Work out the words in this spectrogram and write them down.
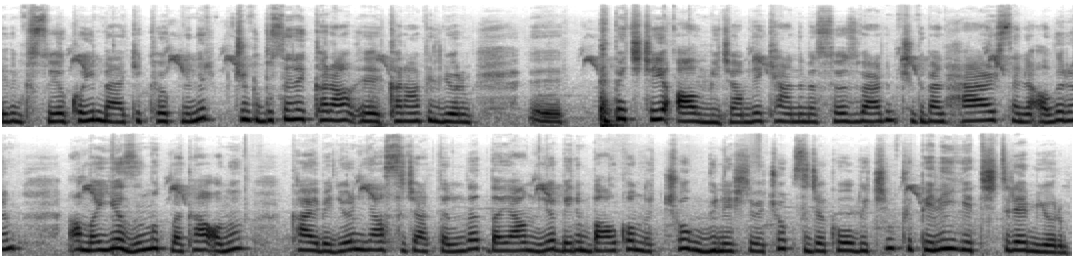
Dedim ki suya koyayım belki köklenir. Çünkü bu sene karan, e, karanfil diyorum e, küpe çiçeği almayacağım diye kendime söz verdim. Çünkü ben her sene alırım ama yazın mutlaka onu kaybediyorum. Yaz sıcaklarında dayanmıyor. Benim balkonda çok güneşli ve çok sıcak olduğu için küpeliği yetiştiremiyorum.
